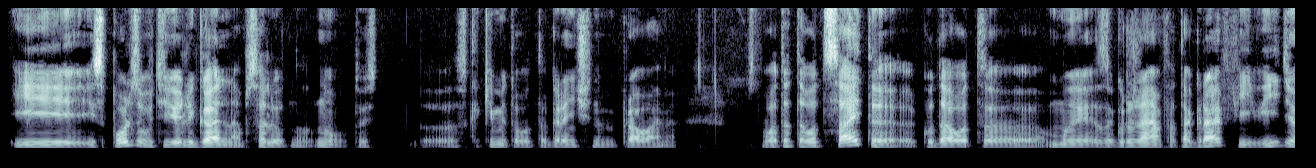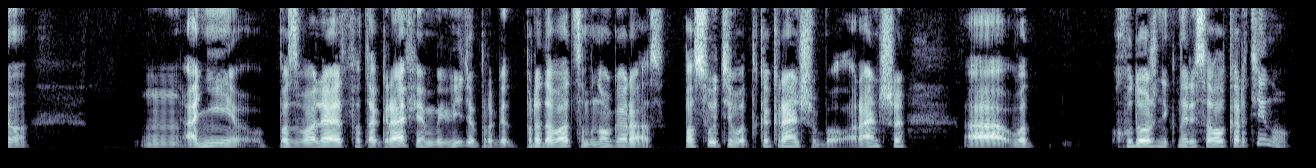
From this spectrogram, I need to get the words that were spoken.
и использовать ее легально абсолютно, ну, то есть э, с какими-то вот ограниченными правами. Вот это вот сайты, куда вот э, мы загружаем фотографии, видео, они позволяют фотографиям и видео продаваться много раз. По сути, вот как раньше было. Раньше а, вот художник нарисовал картину,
